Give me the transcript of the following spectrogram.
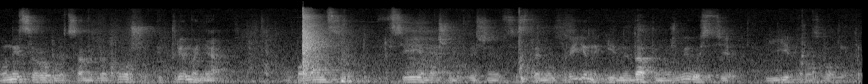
вони це роблять саме для того, щоб підтримання в балансі всієї нашої електричної системи України і не дати можливості її розвалити.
